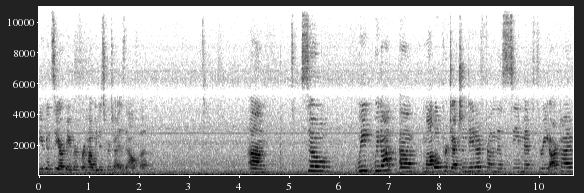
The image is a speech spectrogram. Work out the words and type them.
you can see our paper for how we discretize the alpha. Um, so we, we got uh, model projection data from the CMIP3 archive,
